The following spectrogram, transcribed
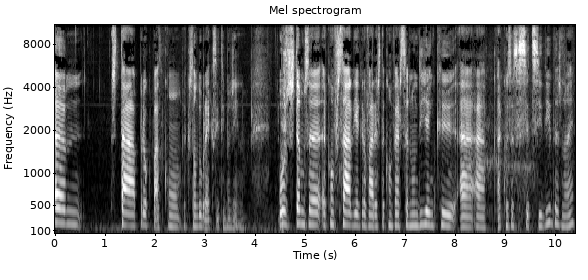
Um, está preocupado com a questão do Brexit, imagino. Hoje estamos a, a, conversar e a gravar esta conversa num dia em que há, há, há coisas a ser decididas, não é?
